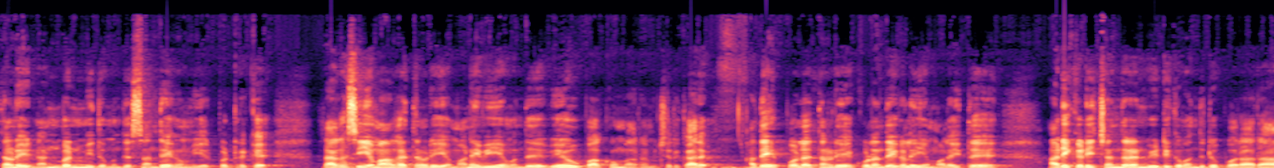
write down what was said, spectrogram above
தன்னுடைய நண்பன் மீதும் வந்து சந்தேகம் ஏற்பட்டிருக்கு. ரகசியமாக தன்னுடைய மனைவியை வந்து வேவு பார்க்கவும் ஆரம்பிச்சிருக்காரு. அதே போல் தன்னுடைய குழந்தைகளையும் அழைத்து அடிக்கடி சந்திரன் வீட்டுக்கு வந்துட்டு போகிறாரா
